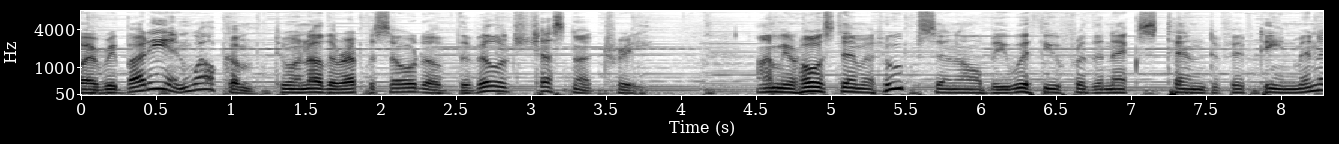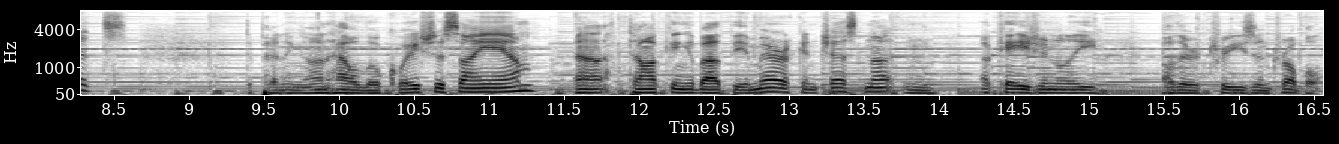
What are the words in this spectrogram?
everybody, and welcome to another episode of The Village Chestnut Tree. I'm your host, Emmett Hoops, and I'll be with you for the next 10 to 15 minutes, depending on how loquacious I am, uh, talking about the American chestnut and occasionally other trees in trouble.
